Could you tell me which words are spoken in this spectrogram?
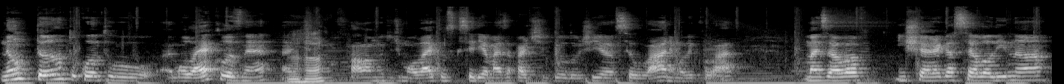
Não tanto quanto é, moléculas, né? A gente Aham. não fala muito de moléculas, que seria mais a parte de biologia celular e molecular, mas ela enxerga a célula ali na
